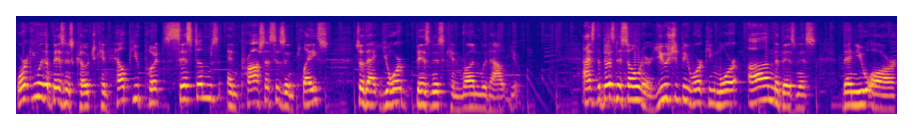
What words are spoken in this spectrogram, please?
Working with a business coach can help you put systems and processes in place so that your business can run without you. As the business owner, you should be working more on the business than you are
